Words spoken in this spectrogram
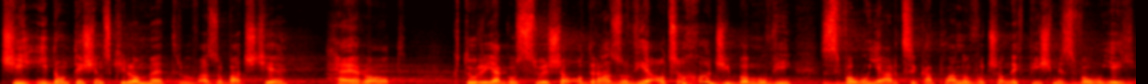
Ci idą tysiąc kilometrów, a zobaczcie, Herod, który jak usłyszał, od razu wie o co chodzi, bo mówi, zwołuje arcykapłanów uczonych w piśmie, zwołuje ich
